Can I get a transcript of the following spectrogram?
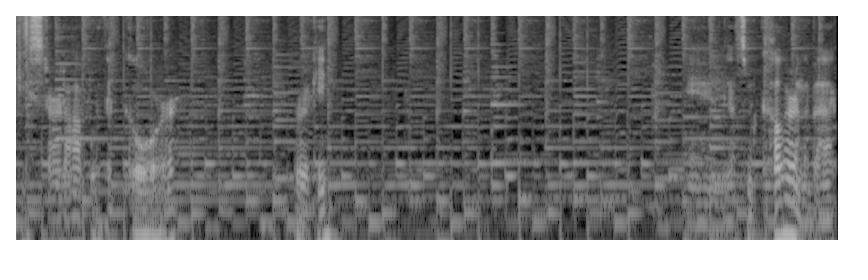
We start off with a Gore rookie. And we got some color in the back.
